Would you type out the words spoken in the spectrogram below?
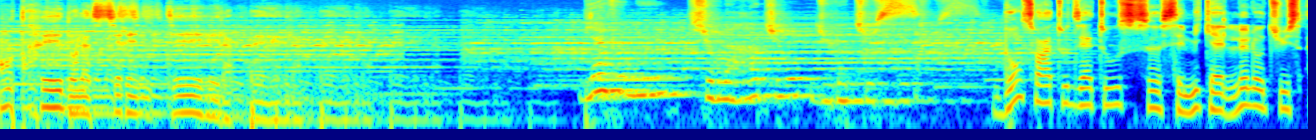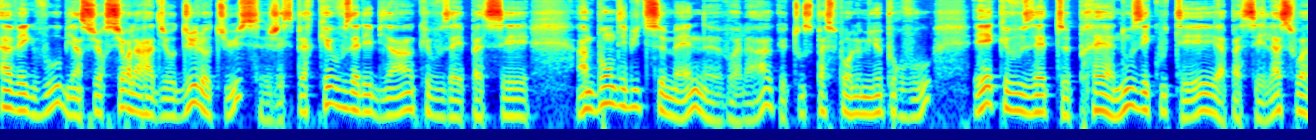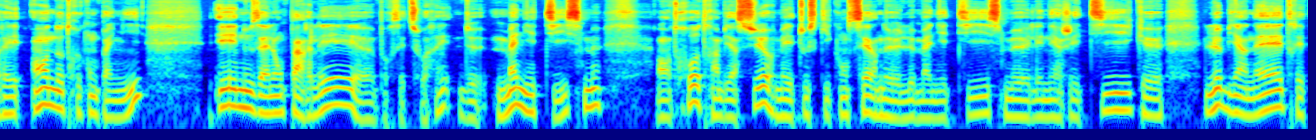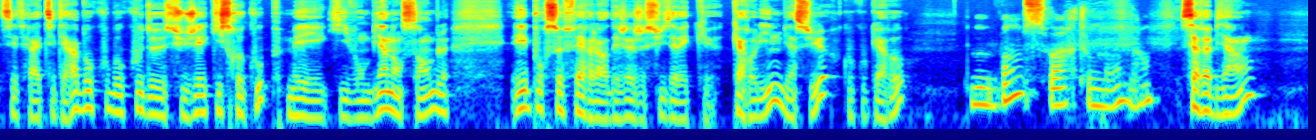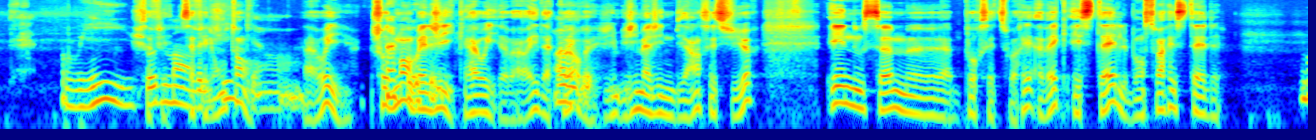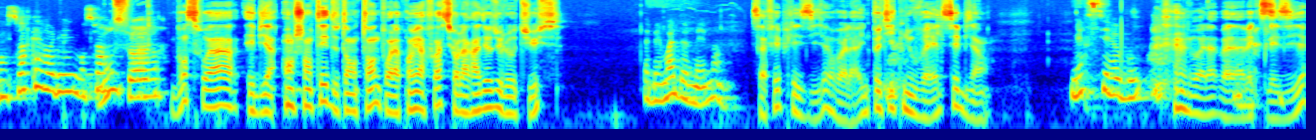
Entrez dans la sérénité et la paix, la paix, la paix, la paix. Bienvenue sur la radio du Lotus. Bonsoir à toutes et à tous, c'est Mickaël le Lotus avec vous, bien sûr sur la radio du Lotus. J'espère que vous allez bien, que vous avez passé un bon début de semaine, voilà, que tout se passe pour le mieux pour vous et que vous êtes prêts à nous écouter, à passer la soirée en notre compagnie. Et nous allons parler euh, pour cette soirée de magnétisme, entre autres hein, bien sûr, mais tout ce qui concerne le magnétisme, l'énergétique, euh, le bien-être, etc., etc. Beaucoup, beaucoup de sujets qui se recoupent, mais qui vont bien ensemble. Et pour ce faire, alors déjà, je suis avec Caroline, bien sûr. Coucou Caro. Bonsoir tout le monde. hein. Ça va bien? Oui, Ça fait, chaudement ça en fait Belgique. longtemps. hein. Ah oui, chaudement en. Belgique. Ah oui, ah bah oui d'accord, Oui. bah, j'im- j'imagine bien, c'est sûr. Et nous sommes euh, pour cette soirée avec Estelle. Bonsoir Estelle. Bonsoir Caroline, bonsoir. Bonsoir. Bonsoir. Eh bien, enchanté de t'entendre pour la première fois sur la radio du Lotus. Eh bien, moi de même. Ça fait plaisir, voilà. Une petite nouvelle, c'est bien. Merci à vous. voilà, bah, avec plaisir.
